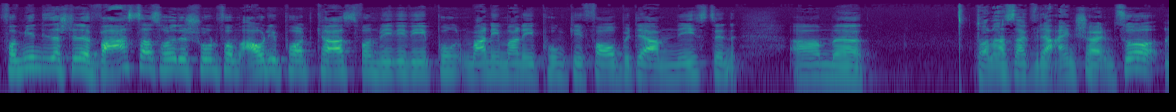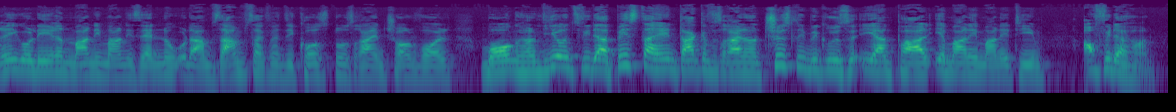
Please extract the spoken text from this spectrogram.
Von mir an dieser Stelle war es das heute schon vom Audi-Podcast von www.moneymoney.tv. Bitte am nächsten ähm, äh, Donnerstag wieder einschalten zur regulären Money Money Sendung oder am Samstag, wenn Sie kostenlos reinschauen wollen. Morgen hören wir uns wieder. Bis dahin, danke fürs Reinhören. Tschüss, liebe Grüße, Ian Pahl, Ihr Money Money Team. Auf Wiederhören.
